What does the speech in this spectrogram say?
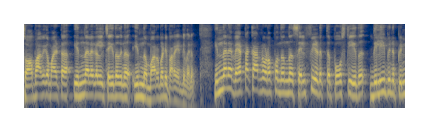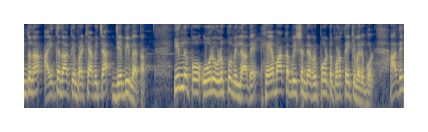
സ്വാഭാവികമായിട്ട് ഇന്നലകളിൽ ചെയ്തതിന് ഇന്ന് മറുപടി പറയേണ്ടി വരും. ഇന്നലെ വേട്ടക്കാരനോടൊപ്പം നിന്ന് സെൽഫി എടുത്ത് പോസ്റ്റ് ചെയ്ത് ദിലീപിന് പിന്തുണ ഐക്യദാർഢ്യം പ്രഖ്യാപിച്ച ജെബി മേത്ത. ഇന്നിപ്പോൾ ഒരു ഉളുപ്പുമില്ലാതെ ഹേമ കമ്മീഷന്റെ റിപ്പോർട്ട് പുറത്തേക്ക് വരുമ്പോൾ അതിൽ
